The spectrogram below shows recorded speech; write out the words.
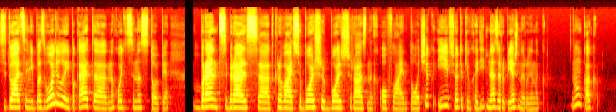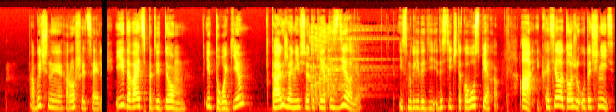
ситуация не позволила, и пока это находится на стопе. Бренд собирается открывать все больше и больше разных офлайн точек и все-таки выходить на зарубежный рынок. Ну, как обычные хорошие цели. И давайте подведем итоги как же они все-таки это сделали и смогли достичь такого успеха? А, и хотела тоже уточнить,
